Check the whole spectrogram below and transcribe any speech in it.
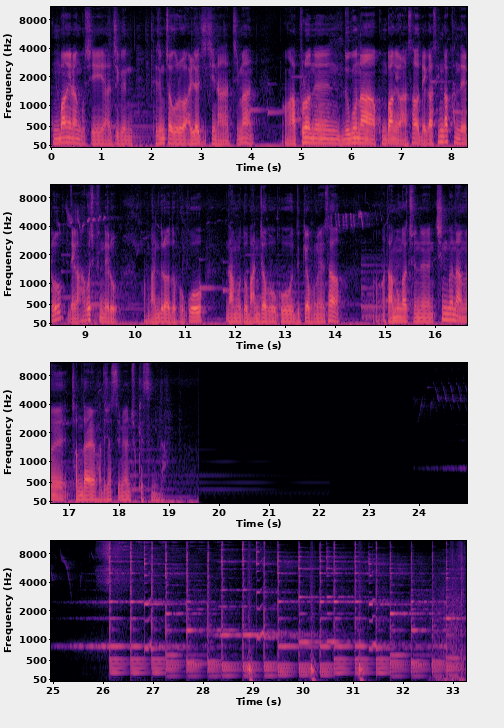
공방이란 곳이 아직은 대중적으로 알려지진 않았지만 어, 앞으로는 누구나 공방에 와서 내가 생각한 대로 내가 하고 싶은 대로 어, 만들어도 보고 나무도 만져보고 느껴보면서 어, 나무가 주는 친근함을 전달 받으셨으면 좋겠습니다.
